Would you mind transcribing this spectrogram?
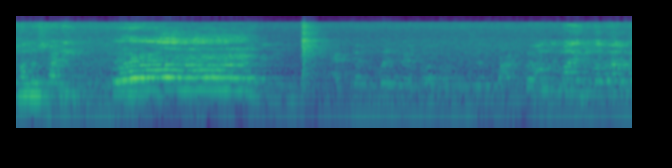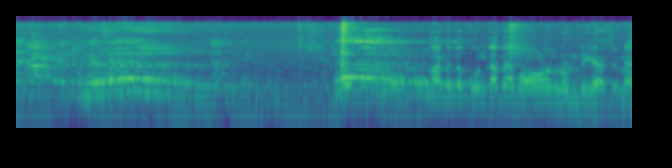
ভালো শাড়ি? ওখানে তো কলকাতায় বড় বড় লন্ড্রি আছে না?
